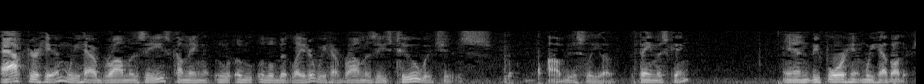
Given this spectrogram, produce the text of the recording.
after him, we have Ramesses coming a little bit later. We have Ramesses II, which is obviously a famous king. And before him, we have others.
